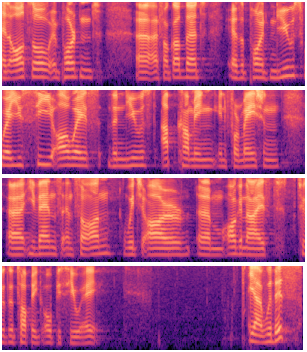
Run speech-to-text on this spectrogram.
And also important, uh, I forgot that, as a point news where you see always the newest upcoming information, uh, events and so on, which are um, organized to the topic OPC UA. Yeah, with this,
